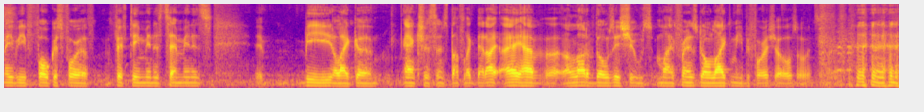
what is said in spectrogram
maybe focus for a f- 15 minutes, 10 minutes, uh, be like uh, anxious and stuff like that. I, I have uh, a lot of those issues. My friends don't like me before a show, so it's.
